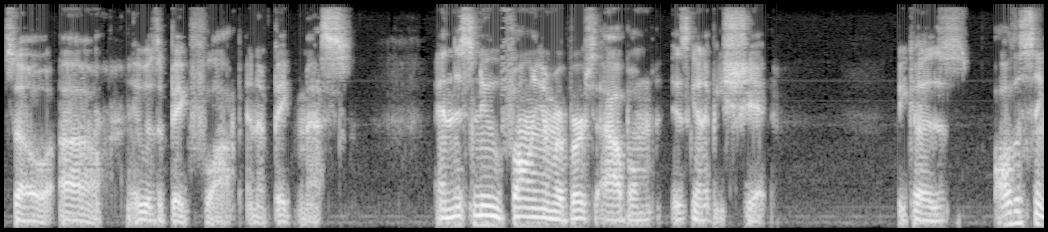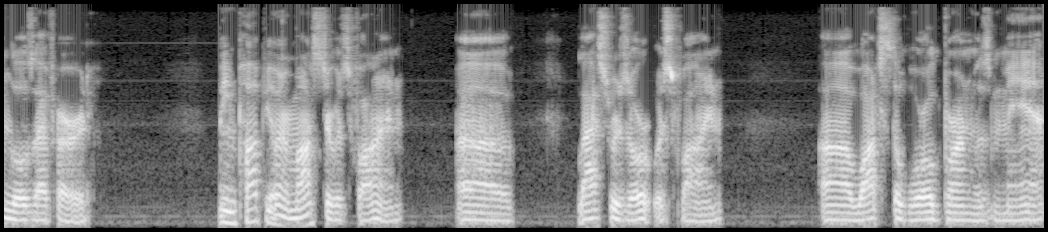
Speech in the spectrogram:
So, uh, it was a big flop and a big mess. And this new Falling in Reverse album is gonna be shit. Because all the singles I've heard, I mean, Popular Monster was fine. Uh, Last Resort was fine. Uh, Watch the World Burn was meh.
